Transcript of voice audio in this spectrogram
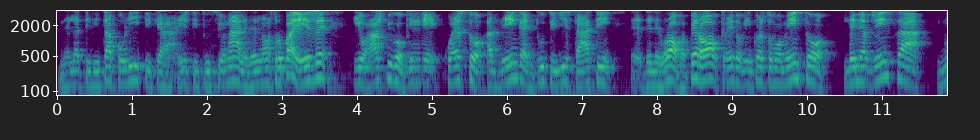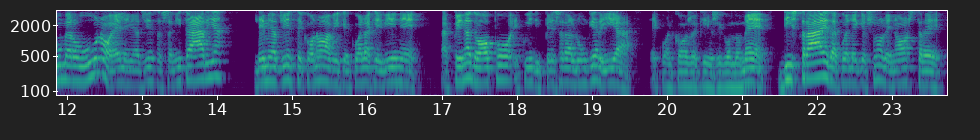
nell'attività politica e istituzionale del nostro Paese, io auspico che questo avvenga in tutti gli stati eh, dell'Europa, però credo che in questo momento l'emergenza numero uno è l'emergenza sanitaria, l'emergenza economica è quella che viene appena dopo e quindi pensare all'Ungheria è qualcosa che secondo me distrae da quelle che sono le nostre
